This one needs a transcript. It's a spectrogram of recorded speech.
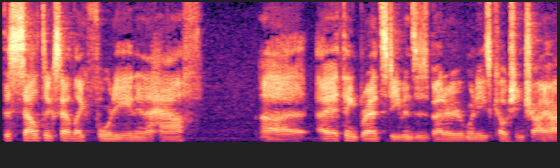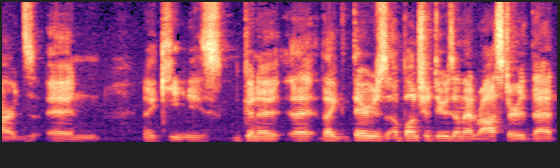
the Celtics had like 48 and a half. Uh, I think Brad Stevens is better when he's coaching tryhards and like he's gonna uh, like there's a bunch of dudes on that roster that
